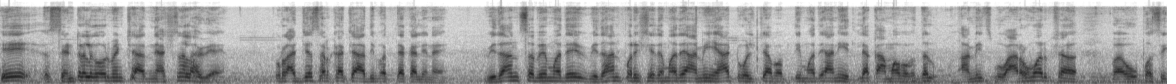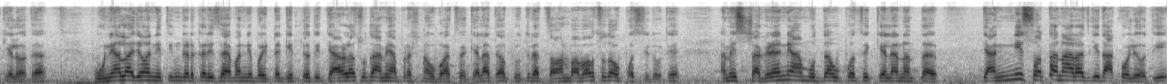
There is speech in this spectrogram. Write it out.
हे सेंट्रल गव्हर्नमेंटच्या नॅशनल हायवे आहे. तो राज्य सरकारच्या आधिपत्याखाली नाही विधानसभेमध्ये विधान परिषदेमध्ये आम्ही ह्या टोलच्या बाबतीमध्ये आणि इथल्या कामाबद्दल आम्ही वारंवार उपस्थित केलं होतं. पुण्याला जेव्हा नितीन गडकरी साहेबांनी बैठक घेतली होती त्यावेळेलासुद्धा आम्ही हा प्रश्न उपस्थित केला. तेव्हा पृथ्वीराज चव्हाण बाबासुद्धा उपस्थित होते. आम्ही सगळ्यांनी हा मुद्दा उपस्थित केल्यानंतर त्यांनी स्वतः नाराजगी दाखवली होती.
